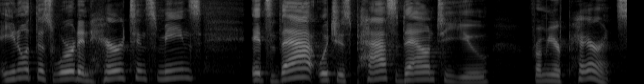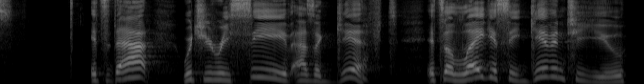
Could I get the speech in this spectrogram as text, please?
You know what this word inheritance means? It's that which is passed down to you from your parents. It's that which you receive as a gift. It's a legacy given to you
